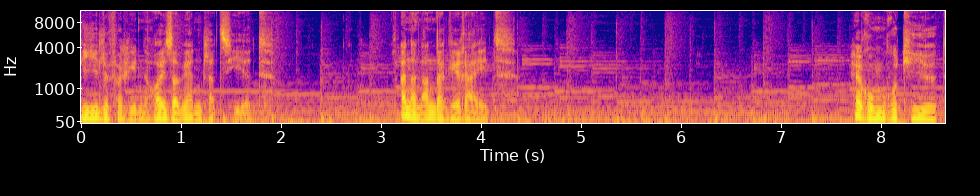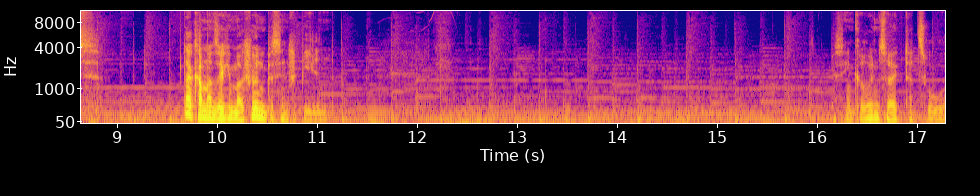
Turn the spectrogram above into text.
Viele verschiedene Häuser werden platziert aneinandergereiht, herumrotiert. Da kann man sich immer schön ein bisschen spielen. Bisschen Grünzeug dazu.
